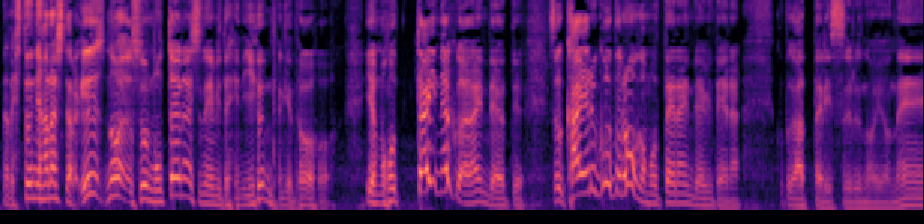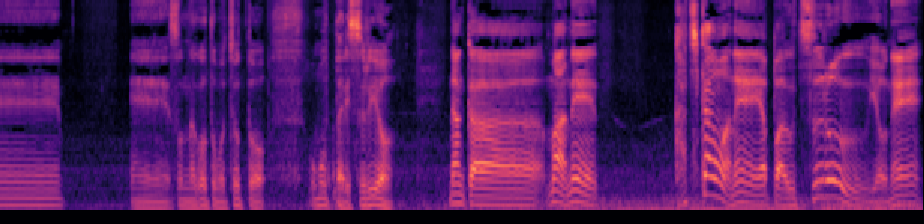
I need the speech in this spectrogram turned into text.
なんか人に話したら、え、な、それもったいないですね、みたいに言うんだけど、いや、もったいなくはないんだよって、そう変えることの方がもったいないんだよ、みたいなことがあったりするのよね。えー、そんなこともちょっと思ったりするよ。なんか、まあね、価値観はね、やっぱ移ろうよね。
